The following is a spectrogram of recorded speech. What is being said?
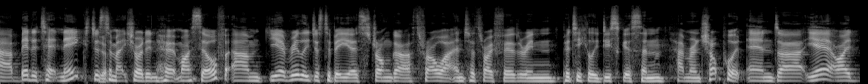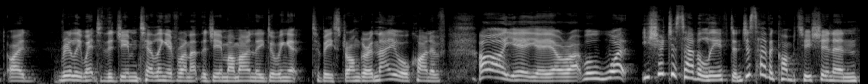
Uh, better technique just to make sure I didn't hurt myself. Um, yeah, really just to be a stronger thrower and to throw further in, particularly discus and hammer and shot put. And uh, yeah, I, I really went to the gym telling everyone at the gym I'm only doing it to be stronger. And they all kind of, oh, yeah, yeah, yeah, all right. Well, what? You should just have a lift and just have a competition. And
